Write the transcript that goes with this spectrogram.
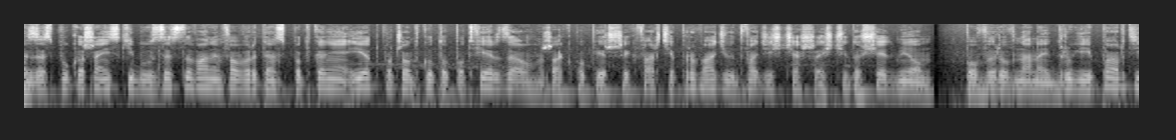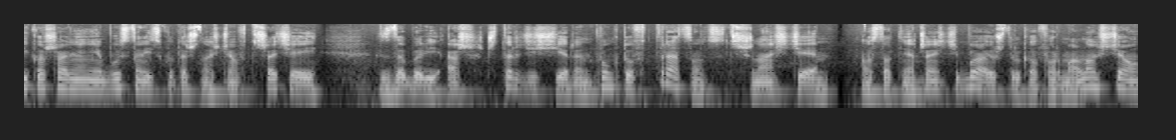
Zespół koszański był zdecydowanym faworytem spotkania i od początku to potwierdzał. Żak po pierwszej kwarcie prowadził 26 do 7. Po wyrównanej drugiej partii koszalnianie błysnęli skutecznością w trzeciej. Zdobyli aż 41 punktów, tracąc 13. Ostatnia część była już tylko formalnością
